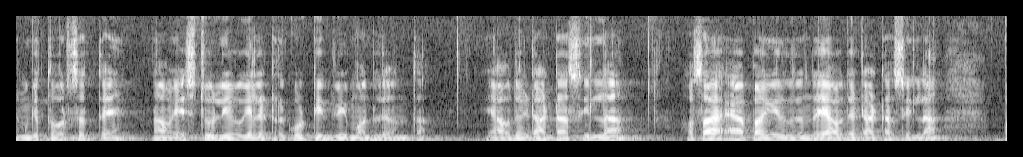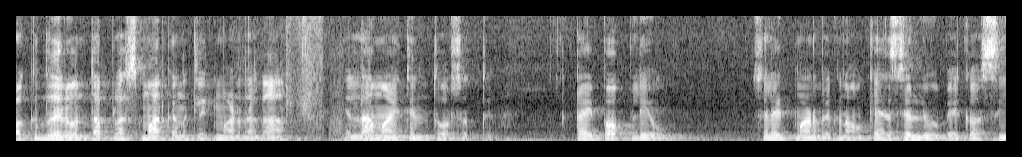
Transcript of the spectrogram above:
ನಮಗೆ ತೋರಿಸುತ್ತೆ, ನಾವು ಎಷ್ಟು ಲೀವ್ಗೆ ಲೆಟ್ರ್ ಕೊಟ್ಟಿದ್ವಿ ಮೊದಲು ಅಂತ. ಯಾವುದೇ ಡಾಟಾಸ್ ಇಲ್ಲ. ಹೊಸ ಆ್ಯಪ್ ಆಗಿರೋದ್ರಿಂದ ಯಾವುದೇ ಡಾಟಾಸ್ ಇಲ್ಲ. ಪಕ್ಕದಲ್ಲಿರುವಂಥ ಪ್ಲಸ್ ಮಾರ್ಕನ್ನು ಕ್ಲಿಕ್ ಮಾಡಿದಾಗ ಎಲ್ಲ ಮಾಹಿತಿಯನ್ನು ತೋರಿಸುತ್ತೆ. ಟೈಪ್ ಆಫ್ ಲೀವ್ ಸೆಲೆಕ್ಟ್ ಮಾಡಬೇಕು ನಾವು. ಕ್ಯಾಶುಯಲ್ ಲೀವ್ ಬೇಕಾ? C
